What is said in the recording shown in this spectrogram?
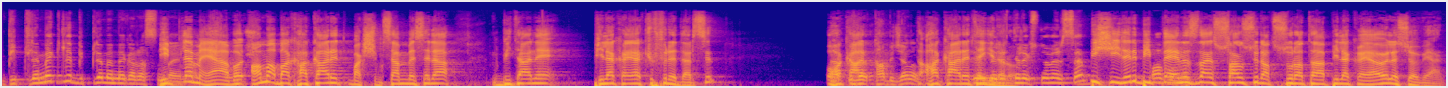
Biplemekle biplememek arasındayım. Bipleme abi. ya. Onu. Ama bak hakaret bak şimdi sen mesela bir tane plakaya küfür edersin. O Ya, hakar- tabii canım. hakarete Direkt girer o. Söversem Bir şeyleri biple en Mahvolur. azından sansür at surata, plakaya öyle söv yani.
